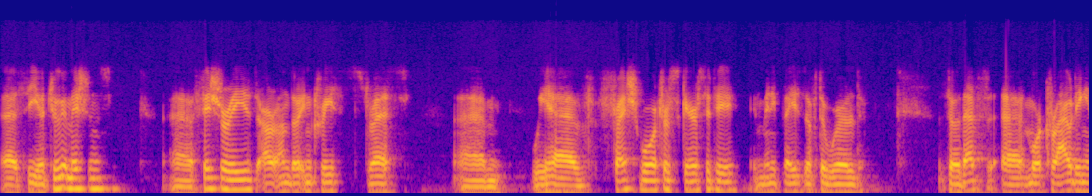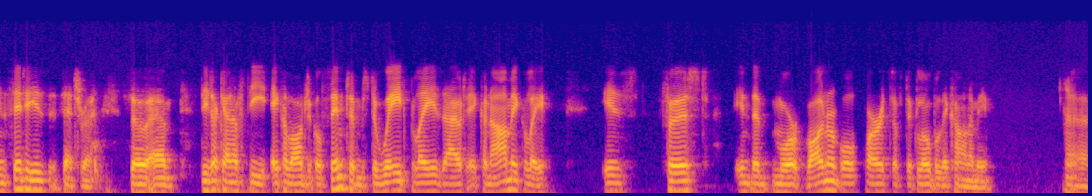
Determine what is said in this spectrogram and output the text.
uh, CO2 emissions. Uh, fisheries are under increased stress. Um, we have freshwater scarcity in many places of the world. So that's uh, more crowding in cities, etc. So um, these are kind of the ecological symptoms. The way it plays out economically is first in the more vulnerable parts of the global economy. Uh,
